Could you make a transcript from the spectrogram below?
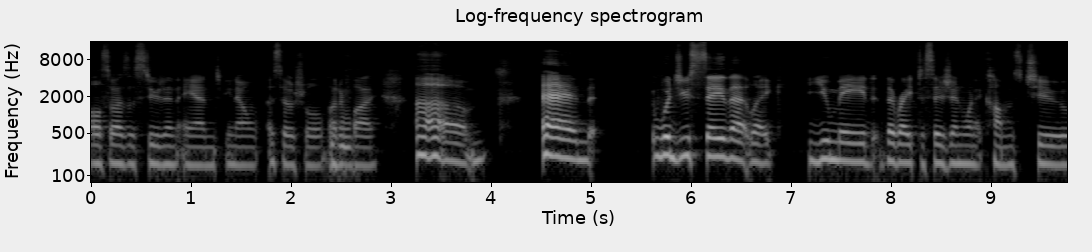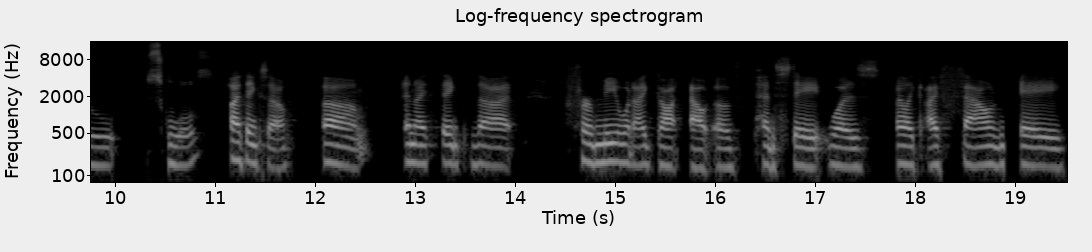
also as a student and you know a social Mhm. butterfly um and would you say that like you made the right decision when it comes to schools I think so. Um, and I think that for me, what I got out of Penn State was I like I found a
